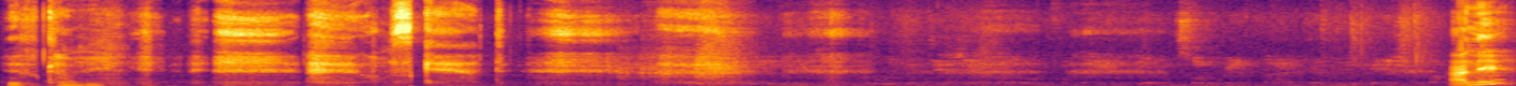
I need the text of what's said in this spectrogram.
He's coming. I'm scared. Annie?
